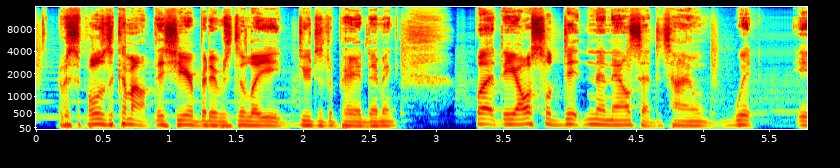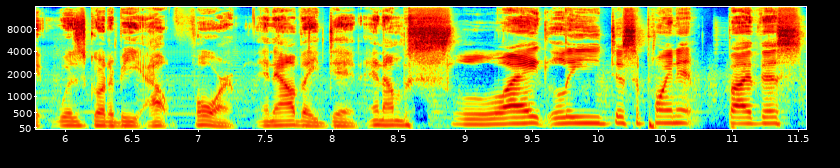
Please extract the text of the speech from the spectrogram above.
It was supposed to come out this year, but it was delayed due to the pandemic. But they also didn't announce at the time what it was going to be out for. And now they did. And I'm slightly disappointed by this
